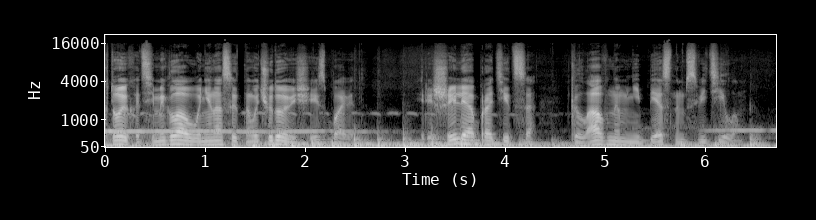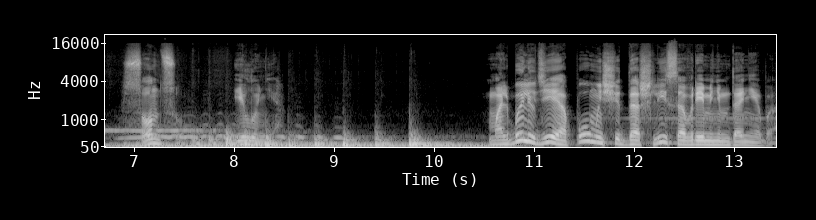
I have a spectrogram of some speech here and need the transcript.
кто их от семиглавого ненасытного чудовища избавит. Решили обратиться к главным небесным светилам — Солнцу и Луне. Мольбы людей о помощи дошли со временем до неба.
